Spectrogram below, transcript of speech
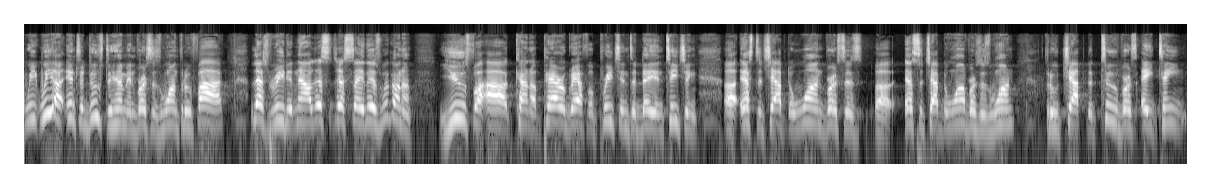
we, we are introduced to him in verses 1 through 5. Let's read it now. Let's just say this. We're going to use for our kind of paragraph of preaching today and teaching uh, Esther chapter 1 verses, uh, Esther chapter 1 verses 1 through chapter 2 verse 18.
